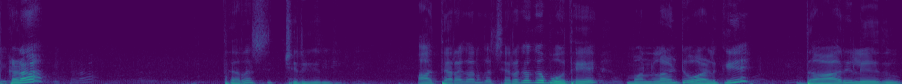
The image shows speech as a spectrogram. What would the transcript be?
ఇక్కడ తెర చిరిగింది. ఆ తెర కనుక చెరగకపోతే మనలాంటి వాళ్ళకి దారి లేదు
